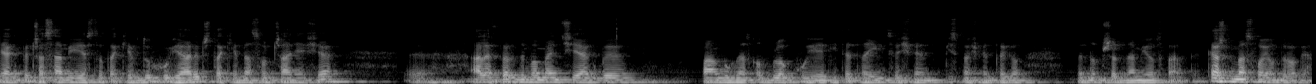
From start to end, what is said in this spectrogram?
jakby czasami jest to takie w duchu wiary, czy takie nasączanie się, e, ale w pewnym momencie jakby Pan Bóg nas odblokuje i te tajemnice Pisma Świętego będą przed nami otwarte. Każdy ma swoją drogę.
